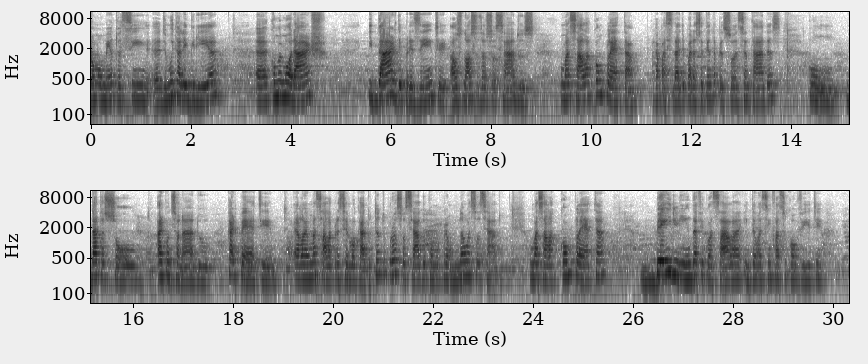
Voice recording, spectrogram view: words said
É um momento assim de muita alegria, comemorar e dar de presente aos nossos associados uma sala completa, capacidade para 70 pessoas sentadas, com data show, ar-condicionado, carpete. Ela é uma sala para ser locado tanto para o associado como para um não associado. Uma sala completa, bem linda ficou a sala, então assim faço o convite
